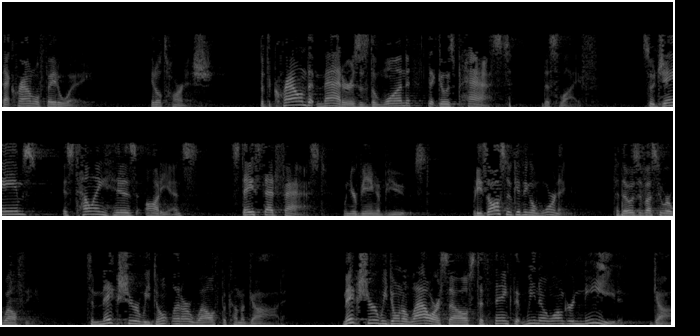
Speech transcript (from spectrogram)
that crown will fade away. It'll tarnish. But the crown that matters is the one that goes past this life. So James is telling his audience Stay steadfast when you're being abused. But he's also giving a warning to those of us who are wealthy to make sure we don't let our wealth become a God. Make sure we don't allow ourselves to think that we no longer need God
